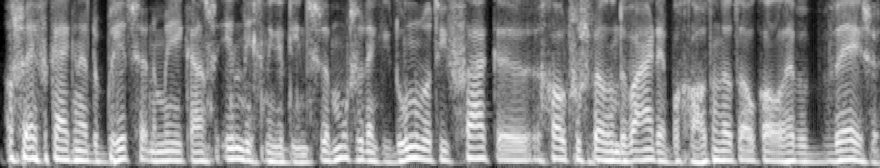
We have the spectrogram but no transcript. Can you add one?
Als we even kijken naar de Britse en Amerikaanse inlichtingendiensten, dat moeten we denk ik doen, omdat die vaak uh, groot voorspellende waarde hebben gehad en dat ook al hebben bewezen.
